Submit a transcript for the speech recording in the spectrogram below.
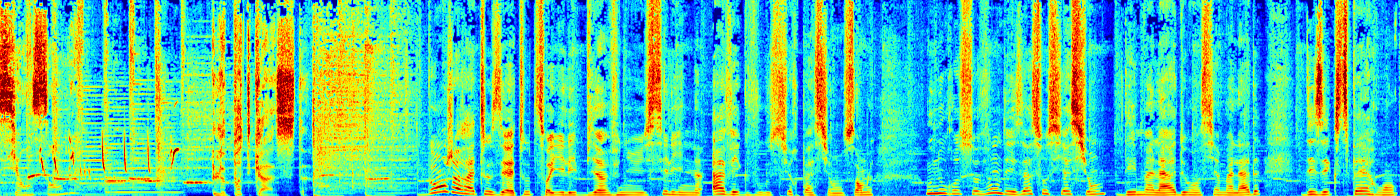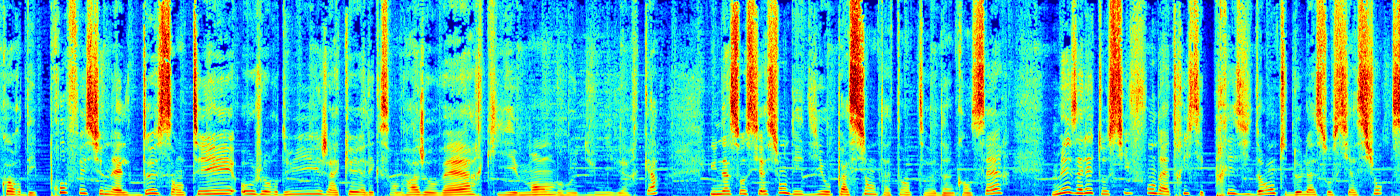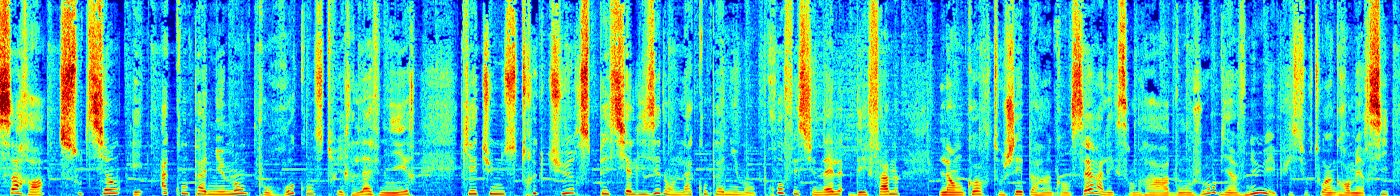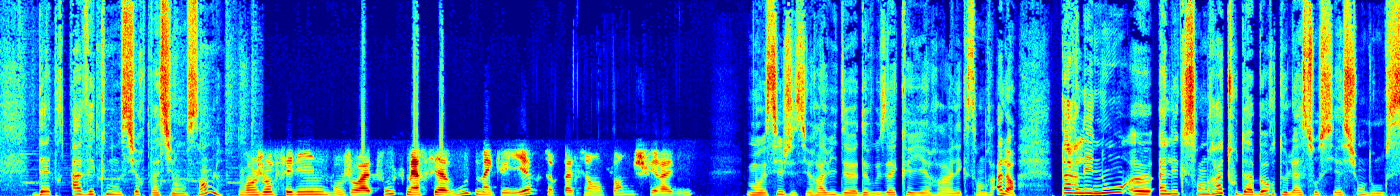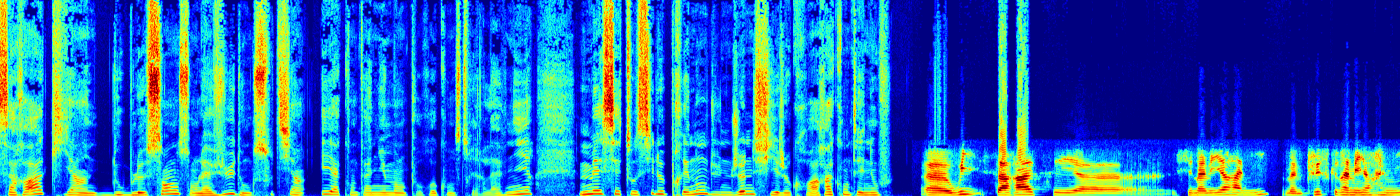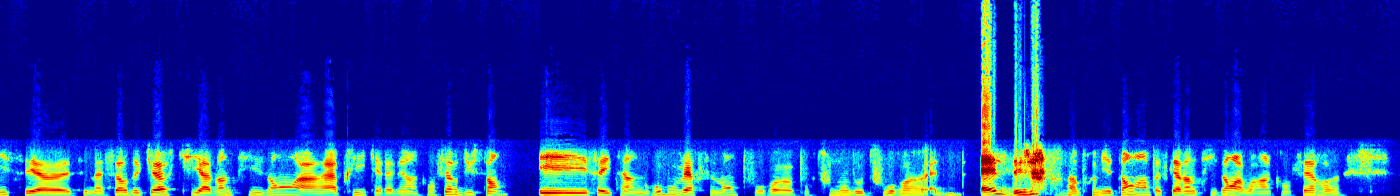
Patients ensemble. Le podcast. Bonjour à tous et à toutes, soyez les bienvenus. Céline avec vous sur Patients ensemble où nous recevons des associations, des malades ou anciens malades, des experts ou encore des professionnels de santé. Aujourd'hui, j'accueille Alexandra Jauvert qui est membre d'Univers K une association dédiée aux patientes atteintes d'un cancer, mais elle est aussi fondatrice et présidente de l'association Sarah, soutien et accompagnement pour reconstruire l'avenir, qui est une structure spécialisée dans l'accompagnement professionnel des femmes, là encore touchées par un cancer. Alexandra, bonjour, bienvenue, et puis surtout un grand merci d'être avec nous sur Patients Ensemble. Bonjour Céline, bonjour à tous, merci à vous de m'accueillir sur Patients Ensemble, je suis ravie. Moi aussi, je suis ravie de, vous accueillir, euh, Alexandra. Alors, parlez-nous, euh, Alexandra, tout d'abord de l'association donc Sarah, qui a un double sens, on l'a vu, donc soutien et accompagnement pour reconstruire l'avenir, mais c'est aussi le prénom d'une jeune fille, je crois. Racontez-nous. Euh, oui, Sarah, c'est ma meilleure amie, même plus que ma meilleure amie, c'est ma sœur de cœur qui, à 26 ans, a appris qu'elle avait un cancer du sang. Et ça a été un gros bouleversement pour, euh, pour tout le monde autour. Euh, elle, déjà, dans un premier temps, hein, parce qu'à 26 ans, avoir un cancer, euh,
